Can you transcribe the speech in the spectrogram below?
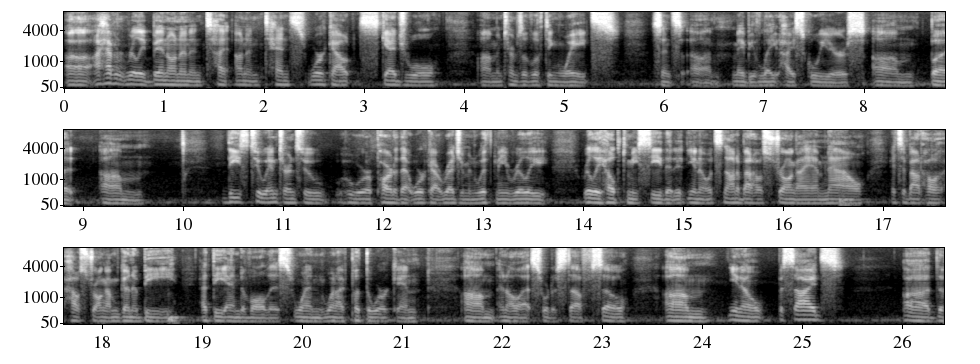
Uh, I haven't really been on an, int- an intense workout schedule um, in terms of lifting weights since um, maybe late high school years. Um, but um, these two interns who who were a part of that workout regimen with me really really helped me see that it you know it's not about how strong I am now. It's about how, how strong I'm gonna be at the end of all this when when I've put the work in um, and all that sort of stuff. So you know, besides. Uh, the,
